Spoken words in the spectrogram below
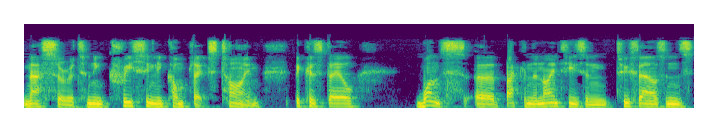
NASA at an increasingly complex time because they'll once uh, back in the 90s and 2000s,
